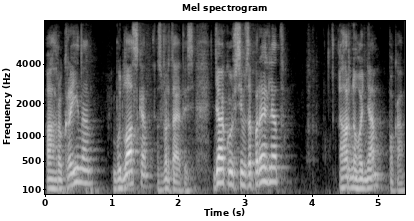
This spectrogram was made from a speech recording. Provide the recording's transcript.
Агрокраїна. Будь ласка, звертайтесь. Дякую всім за перегляд. Гарного дня, пока.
